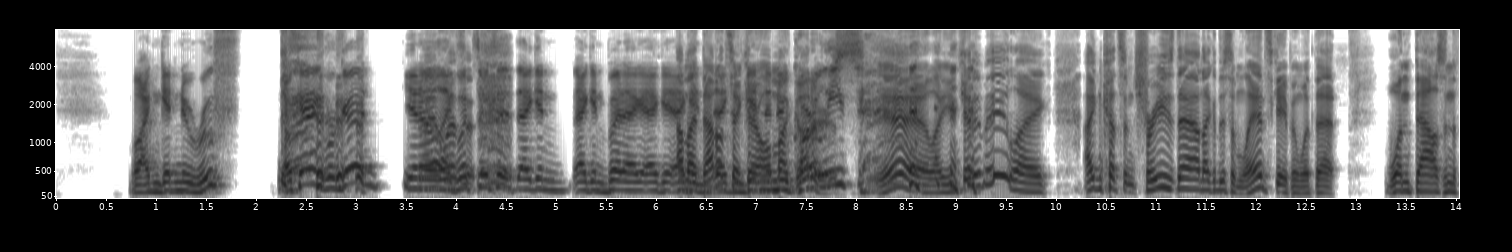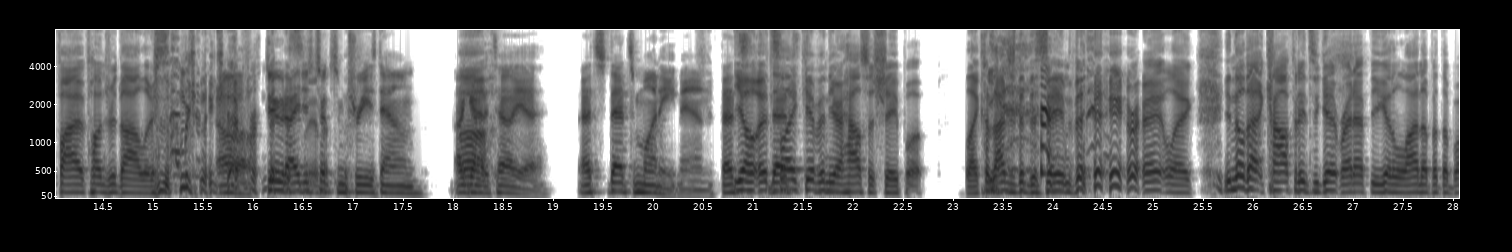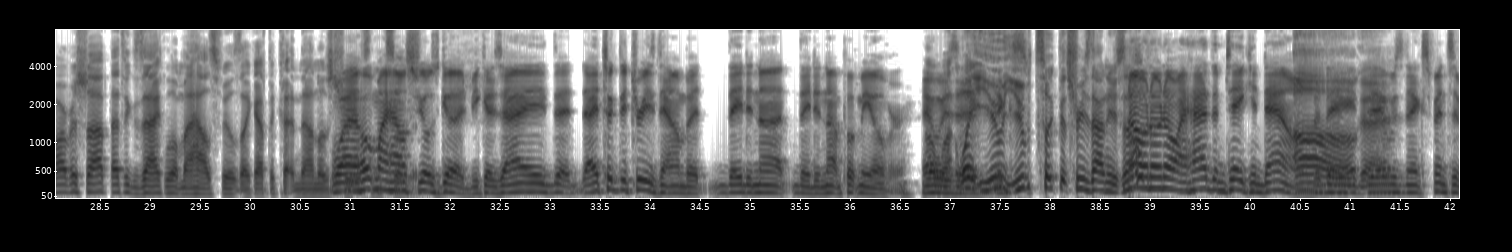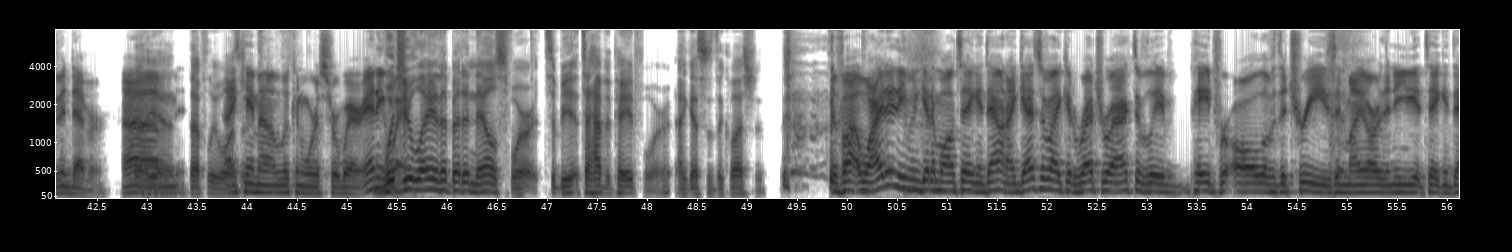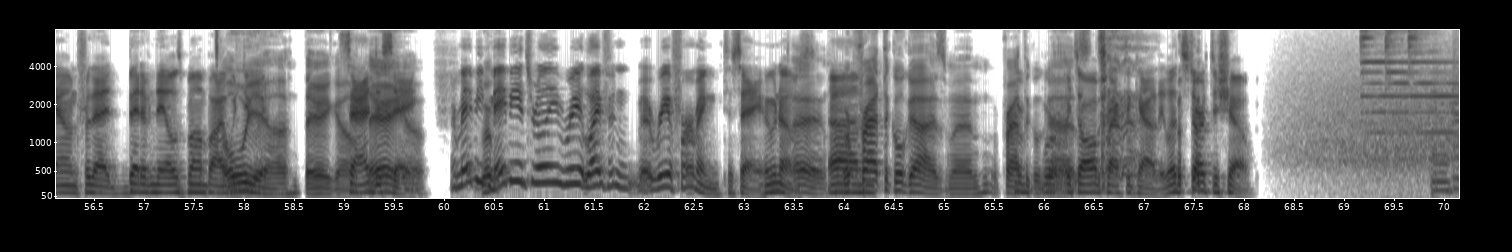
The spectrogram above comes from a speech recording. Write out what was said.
well, I can get a new roof. Okay, we're good. You know, Man, like what's what's it? I can I can put I, I can. I I'm like, that'll I take care of all my gutters. yeah, like you kidding me? Like I can cut some trees down. I can do some landscaping with that one thousand five hundred dollars. I'm gonna get. Oh, from dude, this, I just man. took some trees down. I gotta Oh. tell you, that's that's money, man. That's Yo, it's that's- like giving your house a shape up. Like, cause I just did the same thing, right? Like, you know that confidence you get right after you get a lineup at the barbershop? That's exactly what my house feels like after cutting down those Well, trees. I hope my house feels good because I I took the trees down, but they did not they did not put me over. It Oh, was wow. a- Wait, you ex- you took the trees down yourself? no no no I had them taken down, but Oh, they, okay. it was an expensive endeavor. Oh, yeah, Um, definitely was I came out looking worse for wear. Anyway, Would you lay in a bed of nails for it to be to have it paid for? I guess is the question. if I well, I didn't even get them all taken down. I guess if I could retroactively have paid for all of the trees in my yard that need to get taken down for that bed of nails bump, I would. oh do it. yeah, there you go. Sad to There you say. go. Or maybe We're- maybe it's really re- life and uh, reaffirming to say. Who knows? Hey, we're Um, practical guys, man. We're practical we're- guys. It's all practicality. Let's start the show.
